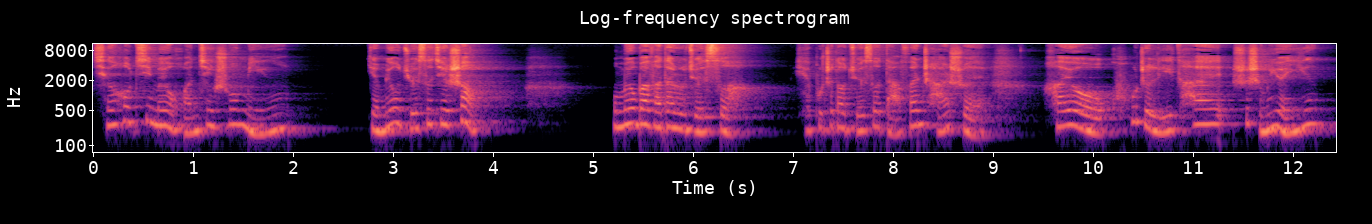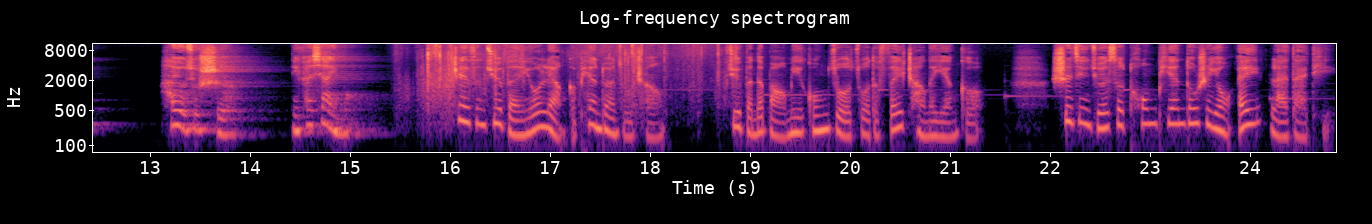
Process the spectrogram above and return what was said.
前后既没有环境说明，也没有角色介绍，我没有办法带入角色，也不知道角色打翻茶水，还有哭着离开是什么原因。还有就是，你看下一幕。这份剧本由两个片段组成，剧本的保密工作做得非常的严格，试镜角色通篇都是用 A 来代替，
